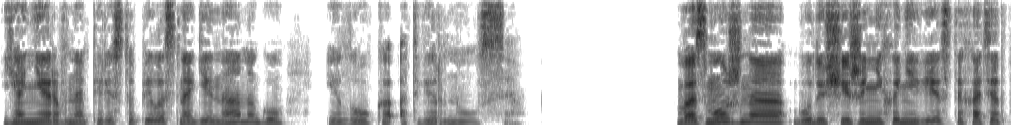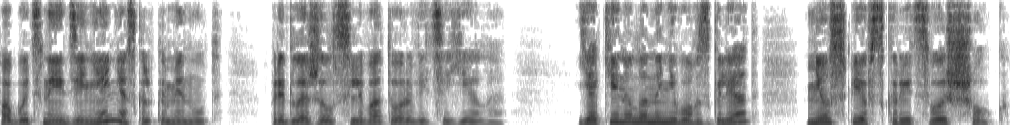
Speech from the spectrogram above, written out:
Я нервно переступила с ноги на ногу, и Лука отвернулся. «Возможно, будущий жених и невеста хотят побыть наедине несколько минут», — предложил Сальватор Витиела. Я кинула на него взгляд, не успев скрыть свой шок.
